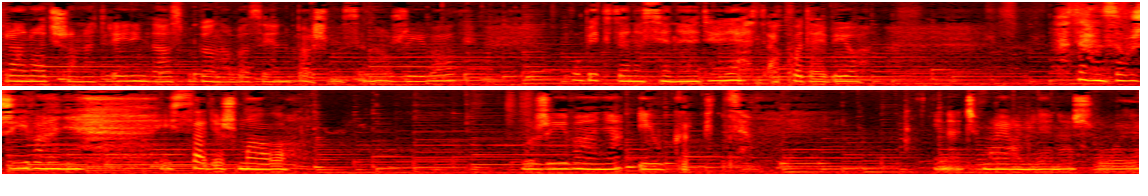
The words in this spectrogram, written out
Frano otišao na trening, da smo bili na bazenu, baš smo se nauživali. U biti danas je nedjelja, tako da je bio dan za uživanje. I sad još malo uživanja i u krpice. Inače, moja omiljena šulja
